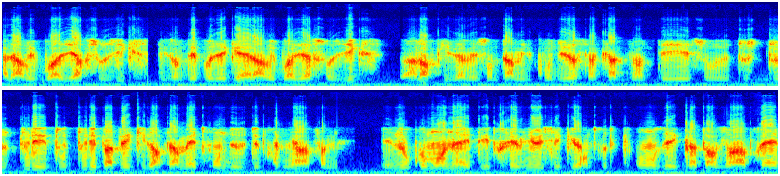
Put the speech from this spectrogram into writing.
à la rue Boisière sous X. Ils ont déposé Guy à la rue Boisière sous X, alors qu'ils avaient son permis de conduire, sa carte d'identité, tous les, tous les papiers qui leur permettront de, prévenir la famille. Et nous, comment on a été prévenus, c'est qu'entre 11 et 14 heures après,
